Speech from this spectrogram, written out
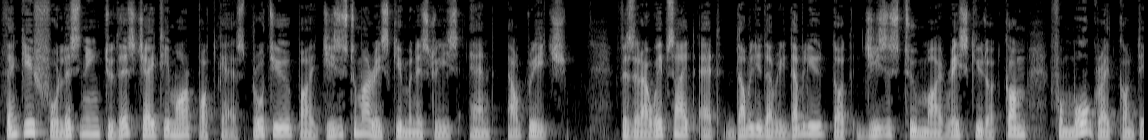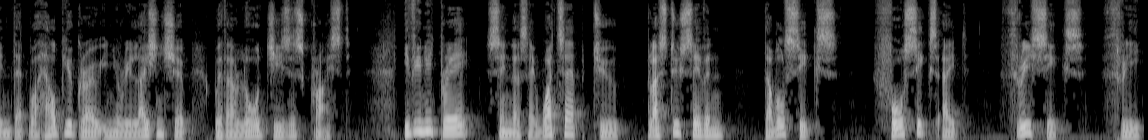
Thank you for listening to this JTMR podcast brought to you by Jesus to My Rescue Ministries and Outreach. Visit our website at www.jesustomyrescue.com for more great content that will help you grow in your relationship with our Lord Jesus Christ. If you need prayer, send us a WhatsApp to plus two seven double six four six eight three six three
